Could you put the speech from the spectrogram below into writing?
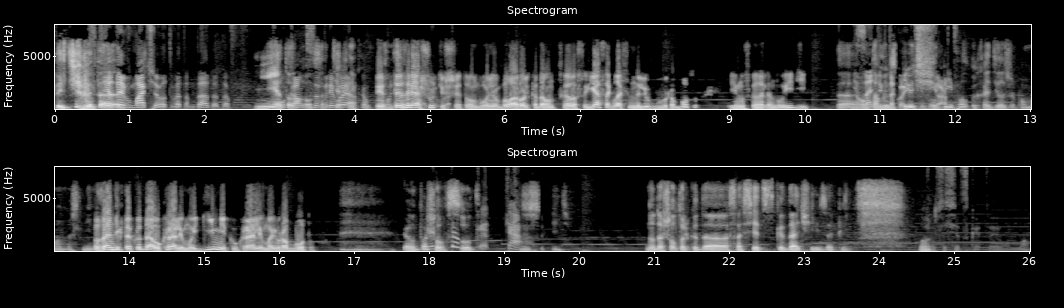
Ты чё В TNA то в матче вот в этом, да, да, да. Нет, он, он сантехником. Ты, он- ты зря шутишь, это он, у него была роль, когда он сказал, что я согласен на любую работу. И ему сказали, ну иди. Да, И он там Зандик из такой, Beautiful «Чёрт». People выходил же, по-моему, если не... Зандик такой, да, украли мой гиммик, украли мою работу. И он пошел в суд засудить. Но дошел только до соседской дачи и запил. Вот. Соседская, это его мама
